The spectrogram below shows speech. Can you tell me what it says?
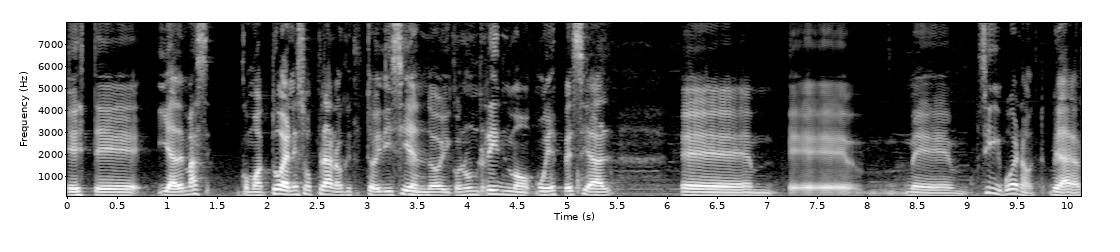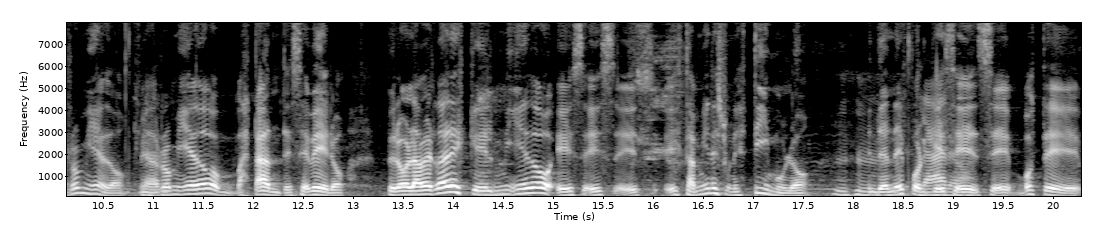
Este, y además, como actúa en esos planos que te estoy diciendo y con un ritmo muy especial, eh, eh, me- sí, bueno, me agarró miedo, me agarró miedo bastante, severo. Pero la verdad es que el miedo es, es, es- es- también es un estímulo, ¿entendés? Porque claro. se, se- vos te,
